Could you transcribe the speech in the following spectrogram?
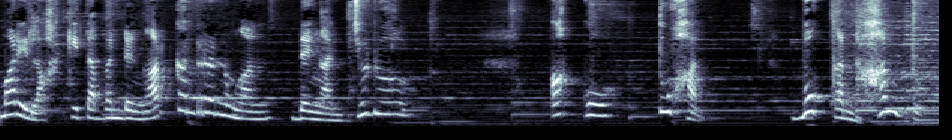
marilah kita mendengarkan renungan dengan judul Aku Tuhan, bukan hantu.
